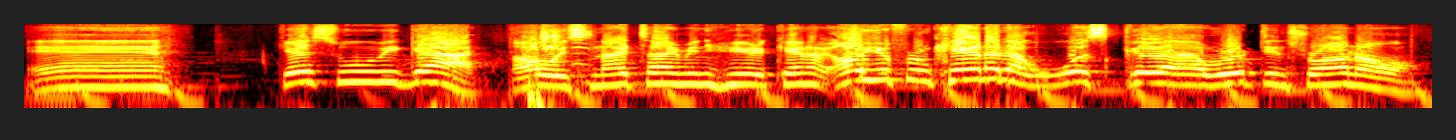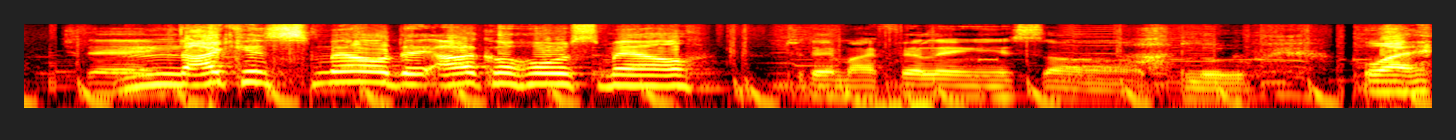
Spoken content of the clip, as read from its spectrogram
And guess who we got? Oh, it's nighttime in here, Canada. Oh, you're from Canada. What's good? I worked in Toronto. Today, Mm, I can smell the alcohol smell. today my feeling is uh, blue. Why?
